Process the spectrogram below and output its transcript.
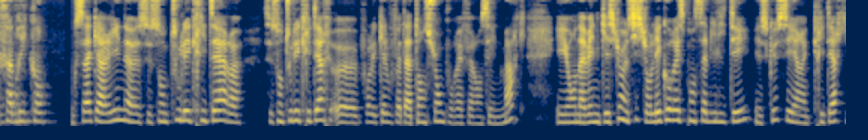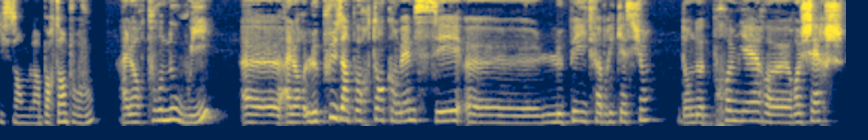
fabricant. Donc ça, Karine, ce sont tous les critères ce sont tous les critères euh, pour lesquels vous faites attention pour référencer une marque. Et on avait une question aussi sur l'éco-responsabilité. Est-ce que c'est un critère qui semble important pour vous? Alors pour nous, oui. Euh, alors le plus important quand même, c'est euh, le pays de fabrication. Dans notre première recherche,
